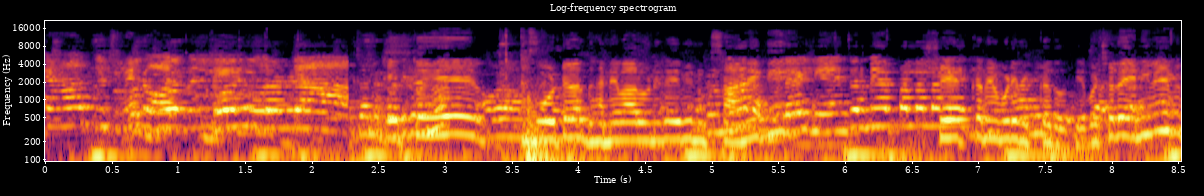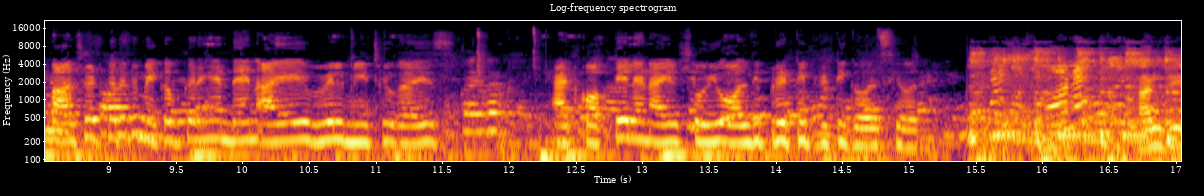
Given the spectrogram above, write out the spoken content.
यहाँ कुछ भी नॉर्मल नहीं होता। एक तो ये मोटे और घने वाल होने का ये भी नुकसान है कि स्ट्रेट करने में बड़ी दिक्कत होती है। बट चलो एनीवे अभी बाल स्ट्रेट करें फिर मेकअप करेंगे and then I will meet you guys at cocktail and I will show you all the pretty pretty girls here कौन है? हाँ जी।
